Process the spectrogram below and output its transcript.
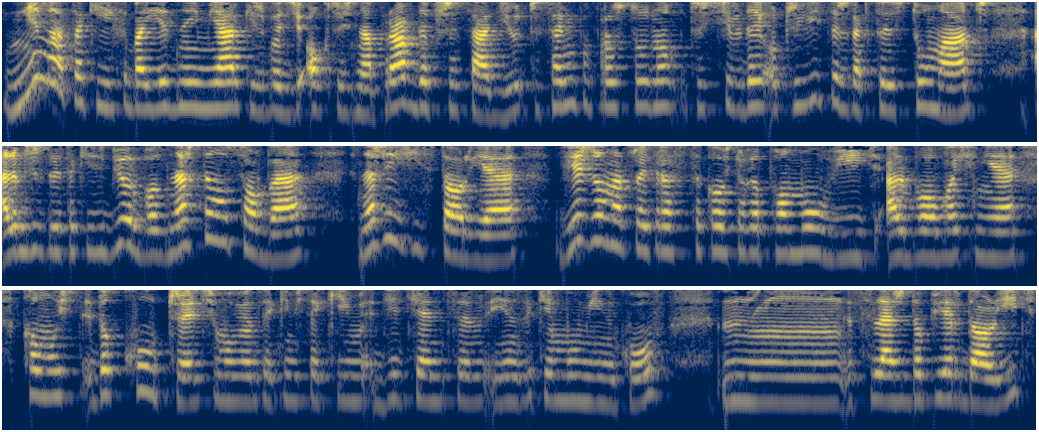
Nie ma takiej chyba jednej miarki, żeby powiedzieć, o, ktoś naprawdę przesadził. Czasami po prostu, no, coś się wydaje oczywiste, że tak to jest tłumacz, ale myślę, że to jest taki zbiór, bo znasz tę osobę, znasz jej historię, wiesz, że ona tutaj teraz chce kogoś trochę pomówić, albo właśnie komuś dokuczyć, mówiąc jakimś takim dziecięcym językiem muminków, mm, slash dopierdolić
